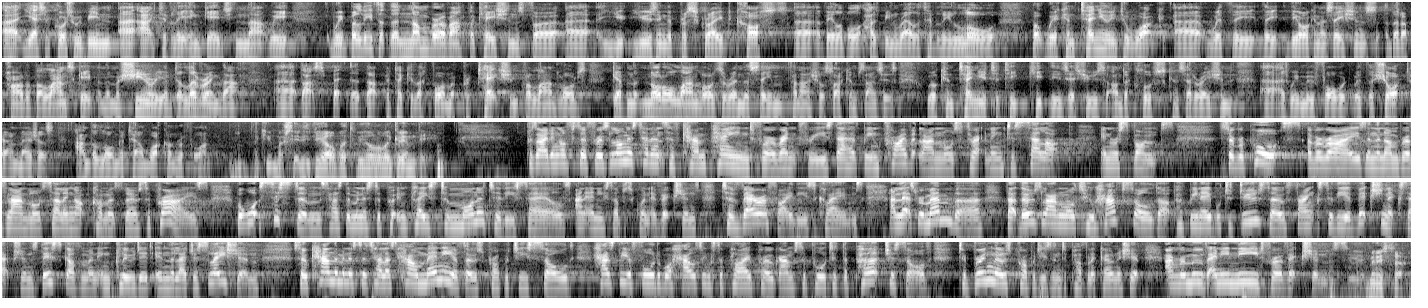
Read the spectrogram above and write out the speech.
Uh, yes, of course, we've been uh, actively engaged in that. We We believe that the number of applications for uh, using the prescribed costs uh, available has been relatively low, but we're continuing to work uh, with the, the, the organisations that are part of the landscape and the machinery of delivering that uh, that, uh, that particular form of protection for landlords, given that not all landlords are in the same financial circumstances. We'll continue to keep these issues under close consideration uh, as we move forward with the short-term measures and the longer-term work on reform. Thank you. Mercedes Vialba to be Graham Grimdy. Presiding officer, for as long as tenants have campaigned for a rent freeze, there have been private landlords threatening to sell up in response. So reports of a rise in the number of landlords selling up come as no surprise. But what systems has the Minister put in place to monitor these sales and any subsequent evictions to verify these claims? And let's remember that those landlords who have sold up have been able to do so thanks to the eviction exceptions this government included in the legislation. So can the Minister tell us how many of those properties sold has the Affordable Housing Supply Programme supported the purchase of to bring those properties into public ownership and remove any need for evictions? Minister. Minister.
